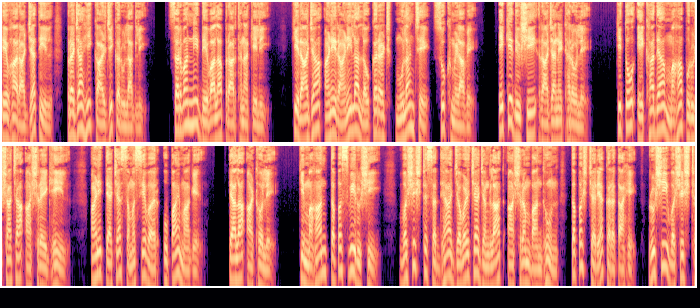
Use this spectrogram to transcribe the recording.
तेव्हा राज्यातील प्रजा ही काळजी करू लागली. सर्वांनी देवाला प्रार्थना केली की राजा आणि राणीला लवकरच मुलांचे सुख मिळावे. एके दिवशी राजाने ठरवले की तो एखाद्या महापुरुषाचा आश्रय घेईल आणि त्याच्या समस्येवर उपाय मागेल. त्याला आठवले की महान तपस्वी ऋषी वशिष्ठ सध्या जवळच्या जंगलात आश्रम बांधून तपश्चर्या करत आहे. ऋषी वशिष्ठ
